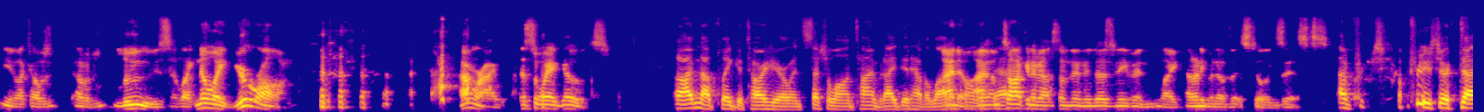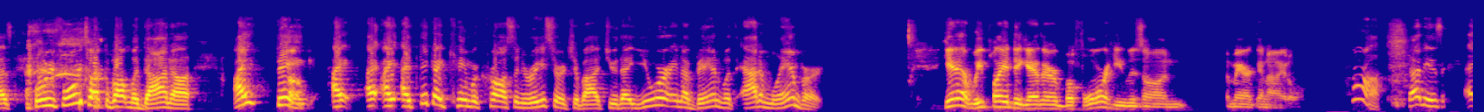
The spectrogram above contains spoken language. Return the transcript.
you know like i was i would lose and like no wait you're wrong i'm right that's the way it goes uh, I've not played Guitar Hero in such a long time, but I did have a lot. I know. I'm that. talking about something that doesn't even like. I don't even know if that still exists. I'm pretty, sure, I'm pretty sure it does. Well, before we talk about Madonna, I think oh. I, I I think I came across in research about you that you were in a band with Adam Lambert. Yeah, we played together before he was on American Idol. Huh. That is eh,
